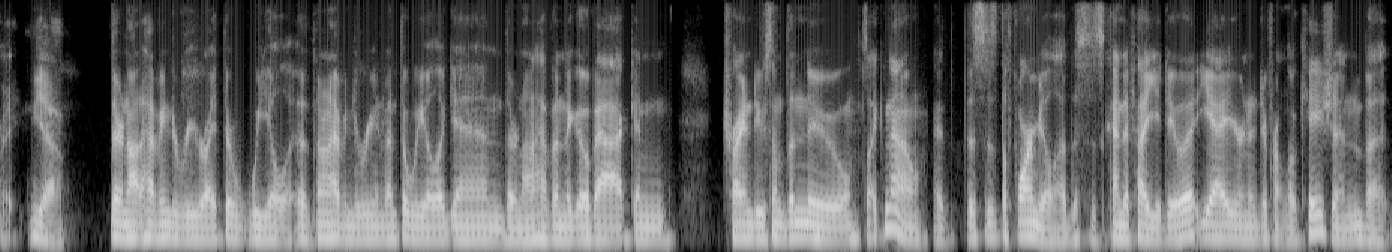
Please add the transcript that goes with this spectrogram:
Right. Yeah. they're not having to rewrite the wheel they're not having to reinvent the wheel again they're not having to go back and try and do something new. It's like no it, this is the formula. This is kind of how you do it. Yeah you're in a different location but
